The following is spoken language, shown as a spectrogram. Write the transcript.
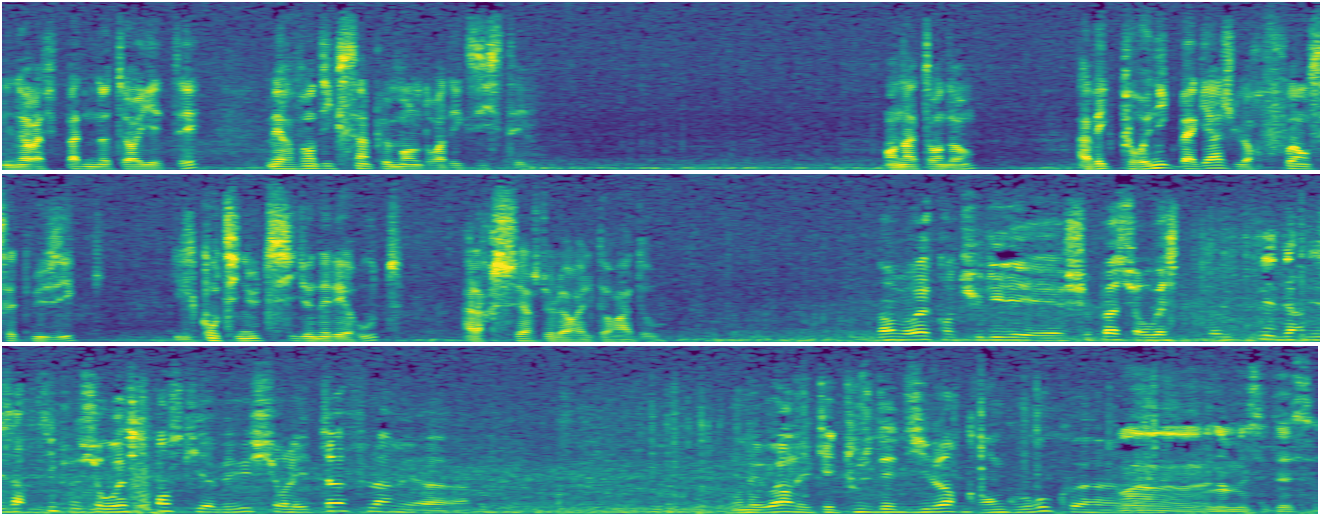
Ils ne rêvent pas de notoriété, mais revendiquent simplement le droit d'exister. En attendant, avec pour unique bagage leur foi en cette musique, ils continuent de sillonner les routes à la recherche de leur Eldorado. Non mais ouais quand tu lis les, je sais pas sur West, les derniers articles sur West France qu'il y avait eu sur les teufs là mais euh, on est ouais, on était tous des dealers grands gourous quoi. Ouais, ouais, non mais c'était ça.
